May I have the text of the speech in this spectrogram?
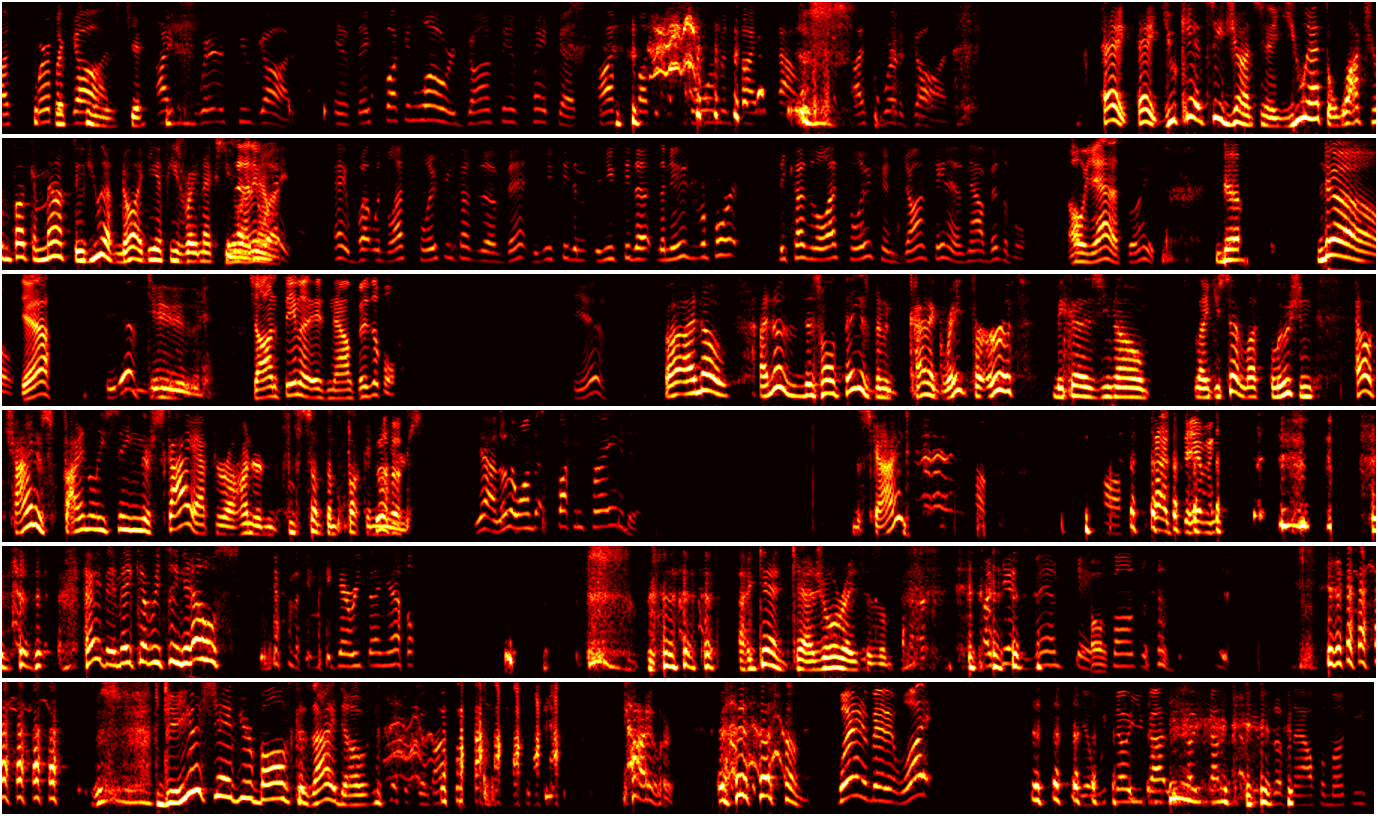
I swear to God. I swear to God, if they fucking lower John Cena's paycheck, I'm fucking storming Titan Tower. I swear to God. Hey, hey, you can't see John Cena. You have to watch your fucking mouth, dude. You have no idea if he's right next to you Yeah, right anyway. Hey, hey, but with less pollution because of the event, did you see the did you see the, the news report? Because of the less pollution, John Cena is now visible. Oh yeah, that's right. No, no, Yeah. He is. dude. John Cena is now visible. He is. Well, I know, I know that this whole thing has been kind of great for Earth because you know, like you said, less pollution. Hell, China's finally seeing their sky after a hundred and something fucking years. Yeah, they're the ones that fucking created it. the sky? Awesome. God damn it. hey, they make everything else. they make everything else. Again, casual racism. Again, Manscaped Oh. sponsor us. Do you shave your balls? Because I don't. Tyler. Wait a minute, what? yeah, we know you got we know you got the pubes of an alpha monkey.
